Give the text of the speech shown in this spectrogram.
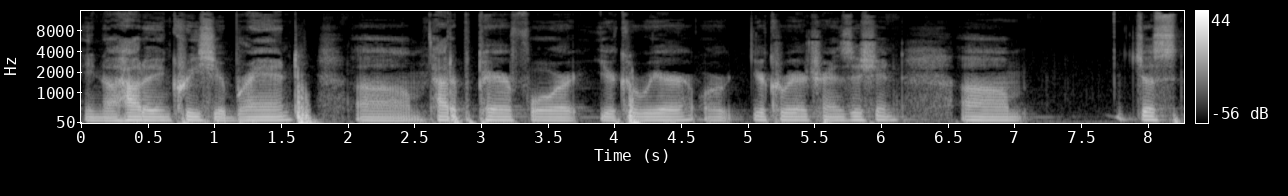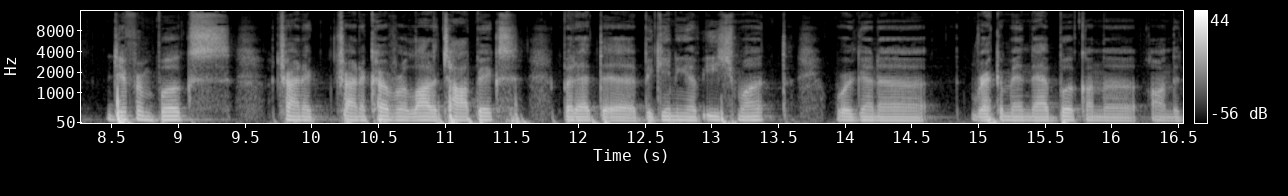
you know how to increase your brand, um, how to prepare for your career or your career transition, um, just different books trying to trying to cover a lot of topics but at the beginning of each month we're going to recommend that book on the on the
